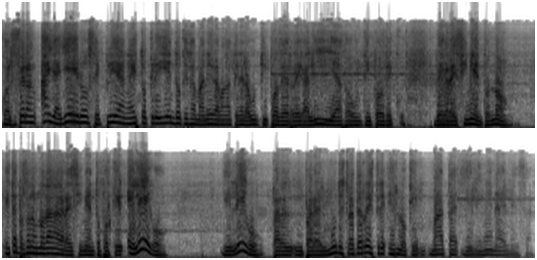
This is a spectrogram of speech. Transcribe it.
cual fueran ayayeros, se pliegan a esto creyendo que de esa manera van a tener algún tipo de regalías o algún tipo de, de agradecimiento. No, estas personas no dan agradecimiento porque el ego y el ego para el, para el mundo extraterrestre es lo que mata y elimina el mensaje.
